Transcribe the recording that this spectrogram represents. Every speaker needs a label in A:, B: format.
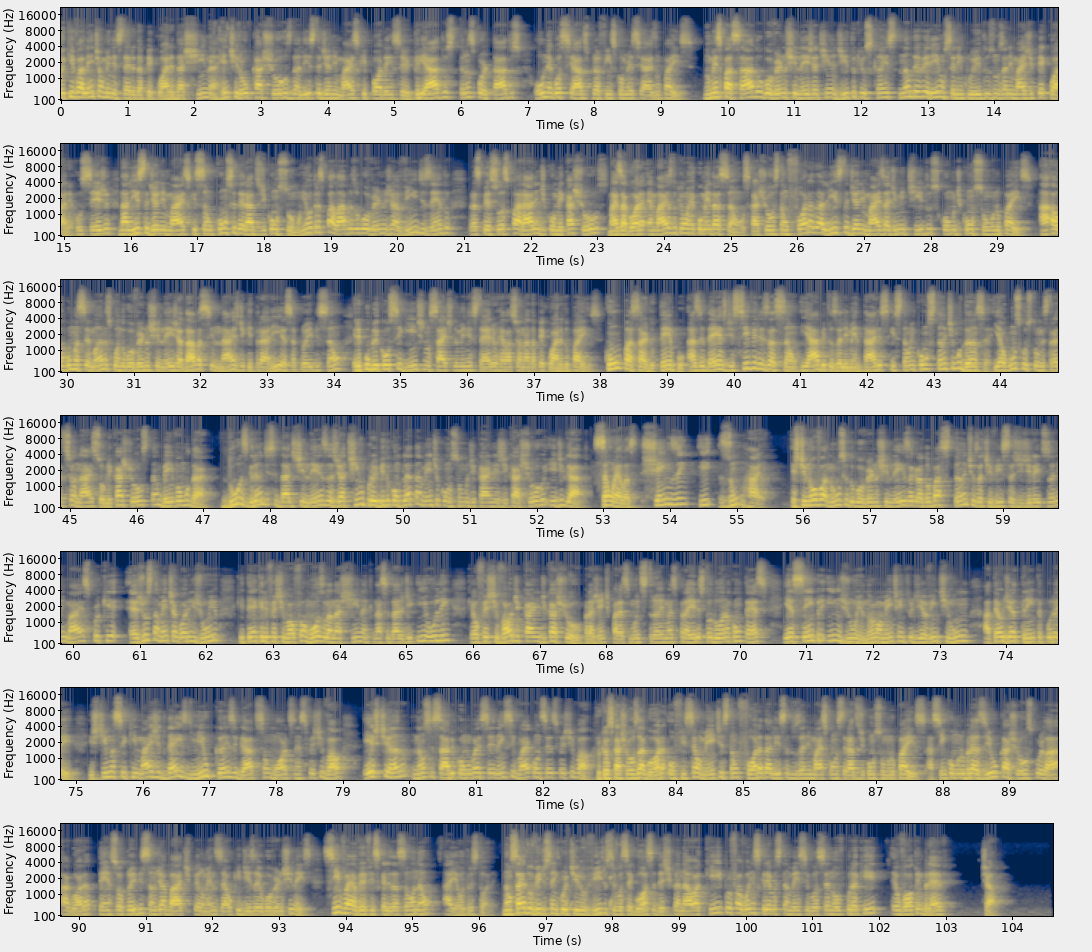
A: O equivalente ao Ministério da Pecuária da China retirou cachorros da lista de animais que podem ser criados, transportados ou negociados para fins comerciais no país. No mês passado, o governo chinês já tinha dito que os cães não deveriam ser incluídos nos animais de pecuária, ou seja, na lista de animais que são considerados de consumo. Em outras palavras, o governo já vinha dizendo para as pessoas pararem de comer cachorros, mas agora é mais do que uma recomendação. Os cachorros estão fora da lista de animais admitidos como de consumo no país. Há algumas semanas, quando o governo chinês já dava sinais de que traria essa proibição, ele publicou o seguinte no site do ministério relacionado à pecuária do país. Com o passar do tempo, as ideias de civilização e hábitos alimentares estão em constante mudança e alguns costumes tradicionais sobre cachorros também vão mudar. Duas grandes cidades chinesas já tinham proibido completamente o consumo de carnes de cachorro e de gato. São elas Shenzhen e Zhonghai. Este novo anúncio do governo chinês agradou bastante os ativistas de direitos animais, porque é justamente agora em junho que tem aquele festival famoso lá na China, na cidade de Yulin, que é o Festival de Carne de Cachorro. Para a gente parece muito estranho, mas para eles todo ano acontece e é sempre em junho, normalmente entre o dia 21 até o dia 30 por aí. Estima-se que mais de 10 mil cães e gatos são mortos nesse festival, este ano não se sabe como vai ser, nem se vai acontecer esse festival, porque os cachorros agora oficialmente estão fora da lista dos animais considerados de consumo no país. Assim como no Brasil, cachorros por lá agora têm a sua proibição de abate, pelo menos é o que diz aí o governo chinês. Se vai haver fiscalização ou não, aí é outra história. Não saia do vídeo sem curtir o vídeo se você gosta deste canal aqui e por favor inscreva-se também se você é novo por aqui. Eu volto em breve. Tchau!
